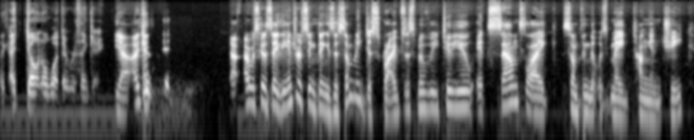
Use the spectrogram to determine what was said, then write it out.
Like i don't know what they were thinking. Yeah, I think 'Cause it- I- I was going to say the interesting thing is if somebody describes this movie to you, it sounds like something that was made tongue in cheek,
